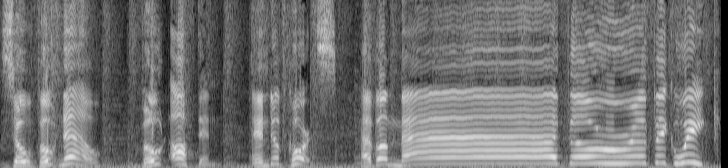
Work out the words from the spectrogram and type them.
So vote now, vote often, and of course, have a matherific week!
